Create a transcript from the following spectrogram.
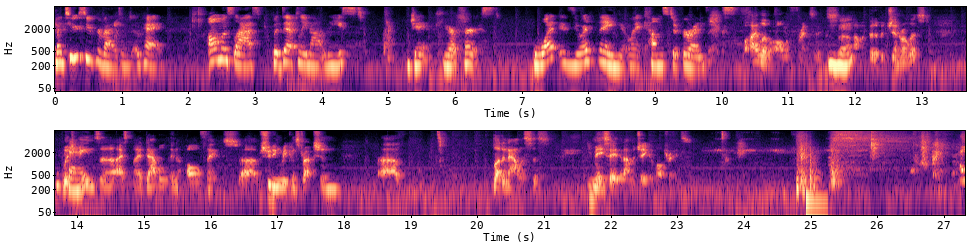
My two supervisors. Okay. Almost last, but definitely not least. Jake, you're up first. What is your thing when it comes to forensics? Well, I love all of forensics. Mhm. Uh, I'm a bit of a generalist, which means uh, I, I dabble in all things uh, shooting reconstruction, uh, blood analysis. You may say that I'm a Jake of all trades. I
